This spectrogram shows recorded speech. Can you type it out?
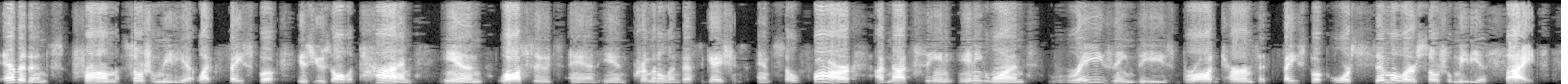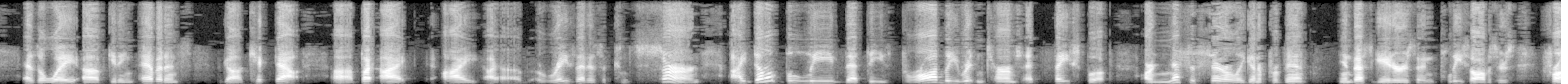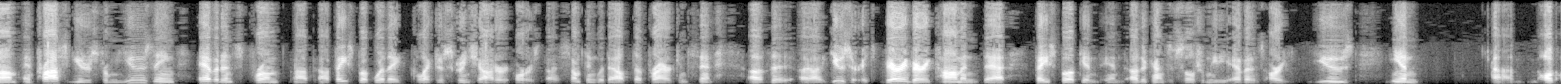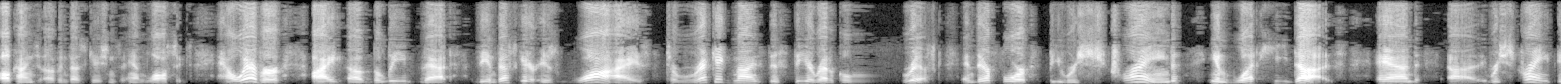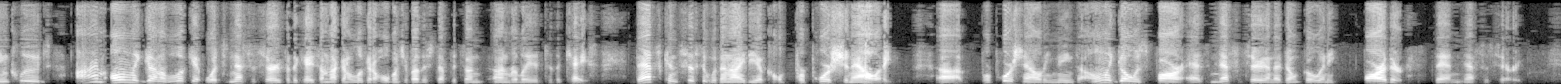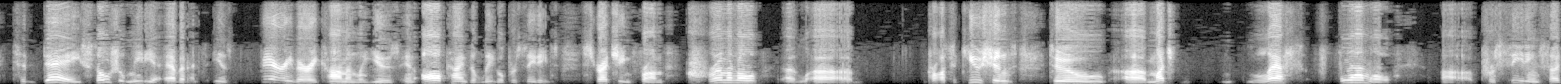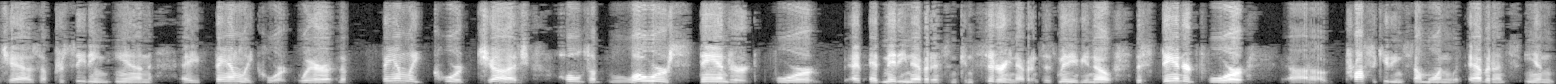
evidence from social media like Facebook is used all the time in lawsuits and in criminal investigations. And so far, I've not seen anyone raising these broad terms at Facebook or similar social media sites as a way of getting evidence uh, kicked out. Uh, but I, I, I uh, raise that as a concern. I don't believe that these broadly written terms at Facebook are necessarily going to prevent investigators and police officers from and prosecutors from using evidence from uh, uh, Facebook where they collect a screenshot or, or uh, something without the prior consent of the uh, user. It's very, very common that Facebook and, and other kinds of social media evidence are used in um, all, all, kinds of investigations and lawsuits. However, I uh, believe that the investigator is wise to recognize this theoretical risk and therefore be restrained in what he does. And uh, restraint includes I'm only going to look at what's necessary for the case. I'm not going to look at a whole bunch of other stuff that's un unrelated to the case. That's consistent with an idea called proportionality. Uh, proportionality means I only go as far as necessary and I don't go any farther than necessary. Today, social media evidence is very, very commonly used in all kinds of legal proceedings, stretching from criminal uh, uh, prosecutions to uh, much less formal uh, proceedings such as a proceeding in a family court where the family court judge holds a lower standard for admitting evidence and considering evidence. As many of you know, the standard for uh, prosecuting someone with evidence in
